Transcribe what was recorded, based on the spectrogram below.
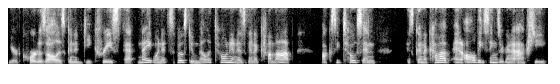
your cortisol is going to decrease at night when it's supposed to. Melatonin is going to come up. Oxytocin is going to come up. And all these things are going to actually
